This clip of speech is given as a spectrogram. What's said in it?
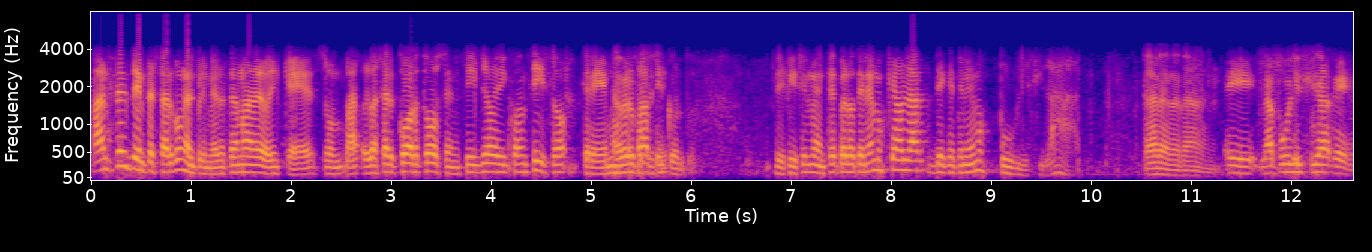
Antes de empezar con el primer tema de hoy, que es un- va, hoy va a ser corto, sencillo y conciso, creemos A ver, que pues, fácil, sí, corto. difícilmente, pero tenemos que hablar de que tenemos publicidad. Eh, la publicidad de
